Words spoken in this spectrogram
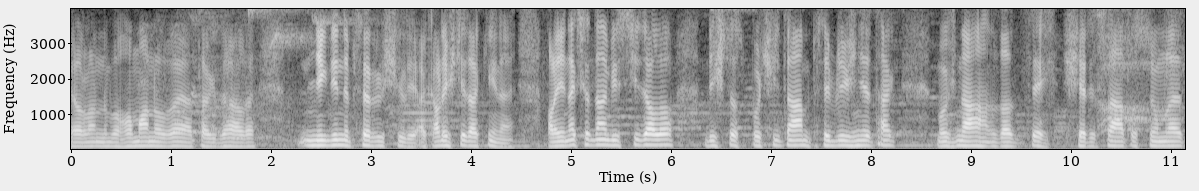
jo, nebo Homanové a tak dále. Nikdy nepřerušili a Kaliště taky ne. Ale jinak se tam vystřídalo, když to spočítám přibližně tak, možná za těch 68 let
